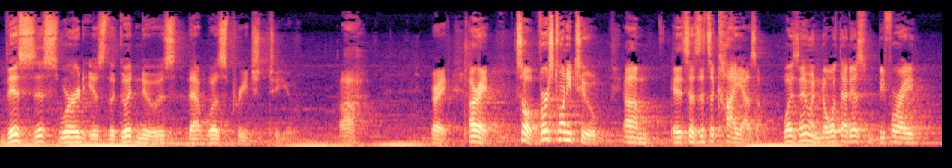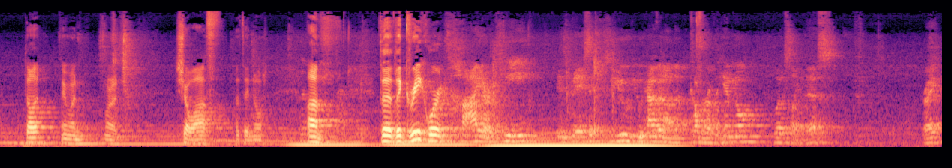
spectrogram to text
This, this word is the good news that was preached to you. Ah, right. All right. So, verse 22. Um, it says it's a chiasm. What, does anyone know what that is before I tell it? Anyone want to show off that they know? Um, the, the Greek word high or he is basic. So you, you have it on the cover of the hymnal. Looks like this, right?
